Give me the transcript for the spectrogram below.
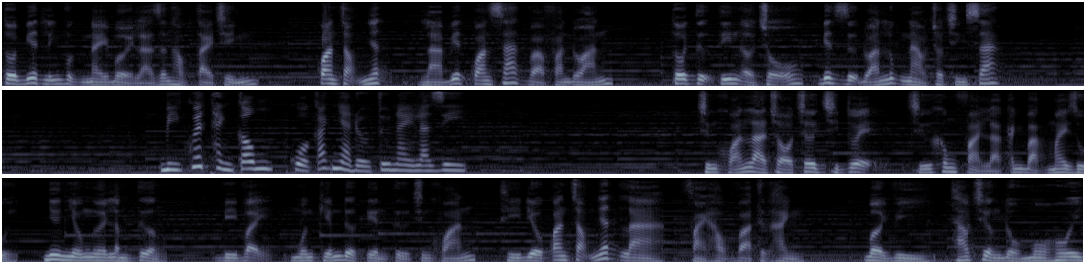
tôi biết lĩnh vực này bởi là dân học tài chính. Quan trọng nhất là biết quan sát và phán đoán. Tôi tự tin ở chỗ biết dự đoán lúc nào cho chính xác. Bí quyết thành công của các nhà đầu tư này là gì? Chứng khoán là trò chơi trí tuệ, chứ không phải là canh bạc may rủi, như nhiều người lầm tưởng. Vì vậy, muốn kiếm được tiền từ chứng khoán, thì điều quan trọng nhất là phải học và thực hành. Bởi vì, tháo trường đổ mồ hôi,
